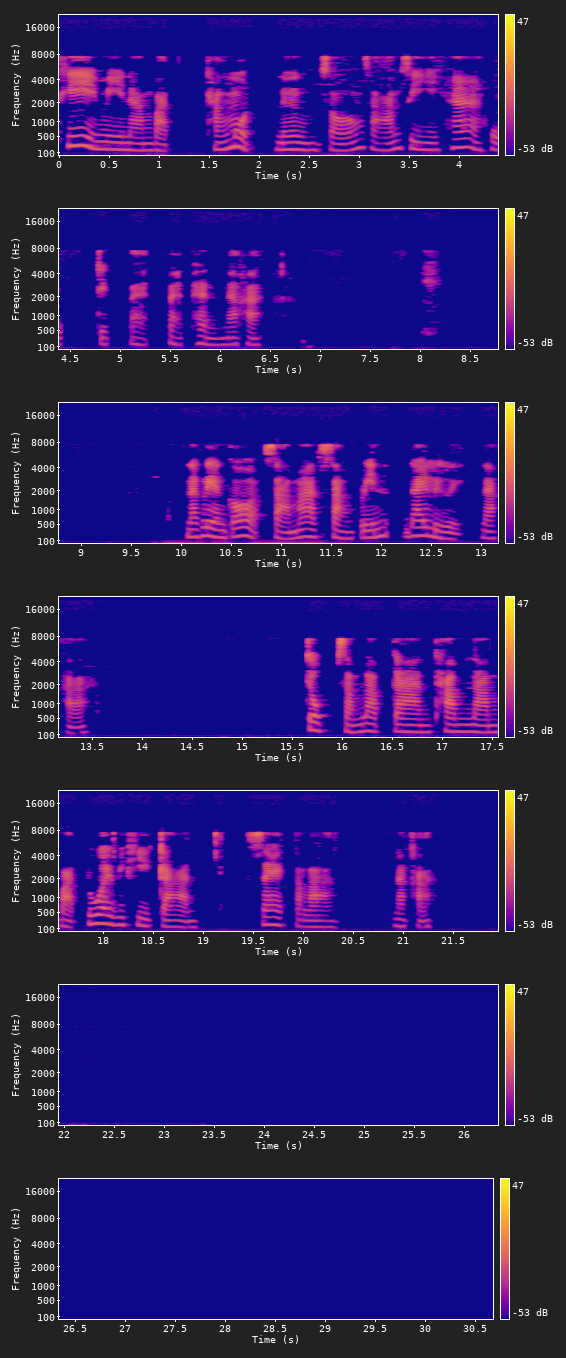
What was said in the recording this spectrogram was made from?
ที่มีนามบัตรทั้งหมด 1 2 3 4 5 6 7 8 8 แผ่นนะคะ นักเรียนก็สามารถสั่งปริ้นได้เลยนะคะ จบสำหรับการทำนามบัตรด้วยวิธีการแทรกตารางนะคะ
